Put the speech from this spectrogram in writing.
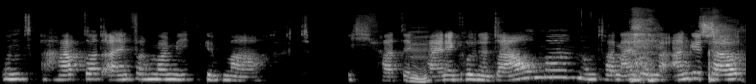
und habe dort einfach mal mitgemacht. Ich hatte mhm. keinen grünen Daumen und habe einfach mal angeschaut,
